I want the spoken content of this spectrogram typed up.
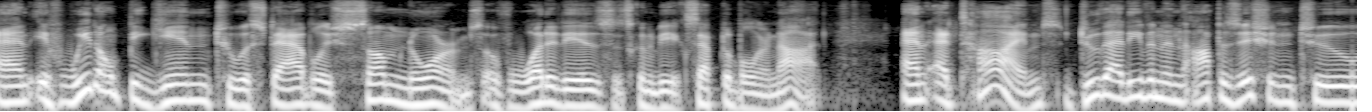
And if we don't begin to establish some norms of what it is that's going to be acceptable or not, and at times do that even in opposition to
